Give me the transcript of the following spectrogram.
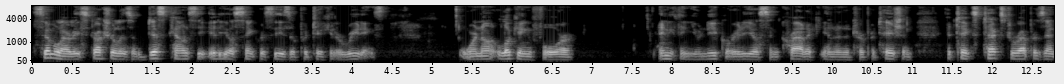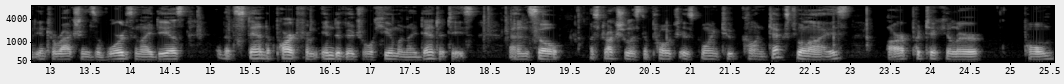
Similarly, structuralism discounts the idiosyncrasies of particular readings. We're not looking for anything unique or idiosyncratic in an interpretation. It takes text to represent interactions of words and ideas that stand apart from individual human identities. And so a structuralist approach is going to contextualize our particular poem,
